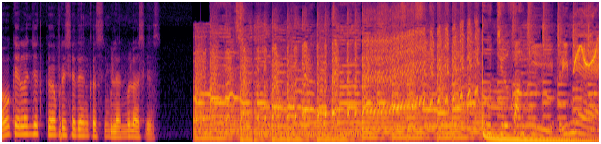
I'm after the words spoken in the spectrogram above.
Oke lanjut ke preset yang ke-19 guys. Ucil Funky Remix.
